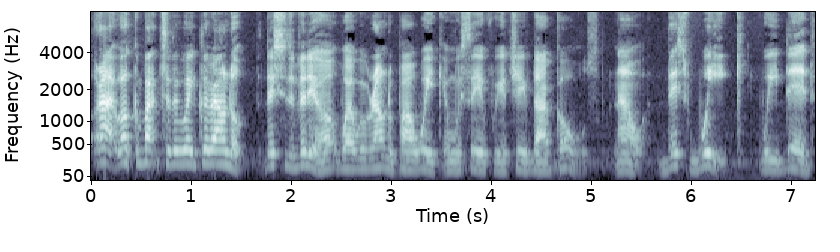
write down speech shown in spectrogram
Alright, welcome back to the weekly roundup. This is a video where we round up our week and we see if we achieved our goals. Now, this week we did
